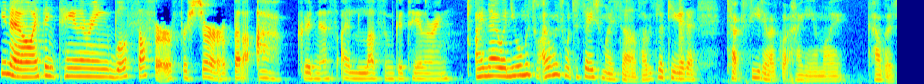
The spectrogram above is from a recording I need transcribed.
you know, I think tailoring will suffer for sure. But oh, goodness, I love some good tailoring. I know, and you almost, I always want to say to myself, I was looking at a tuxedo I've got hanging in my cupboard,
